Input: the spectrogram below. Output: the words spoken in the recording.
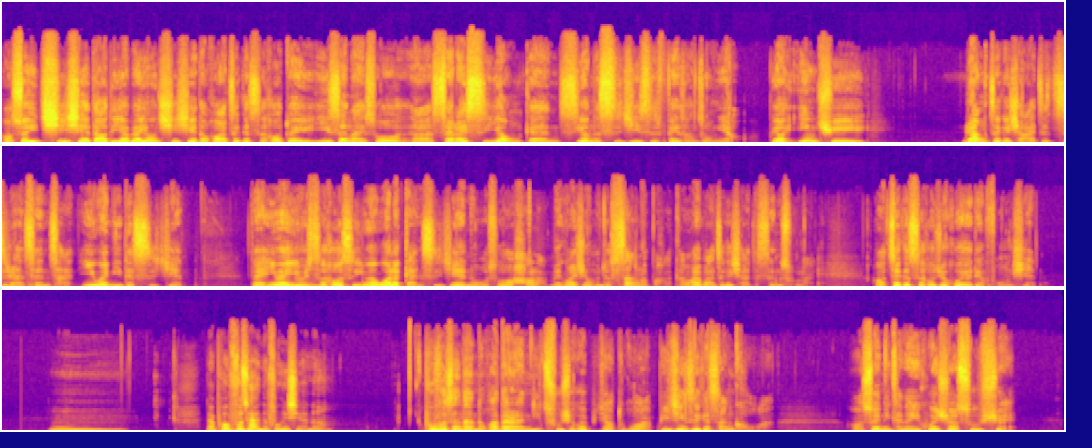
哦，所以器械到底要不要用器械的话，这个时候对于医生来说，呃，谁来使用跟使用的时机是非常重要，不要硬去。让这个小孩子自然生产，因为你的时间，对，因为有时候是因为为了赶时间，我说好了，没关系，我们就上了吧，赶快把这个小孩子生出来，哦，这个时候就会有点风险。嗯，那剖腹产的风险呢？剖腹生产的话，当然你出血会比较多啊，毕竟是一个伤口啊，哦，所以你可能也会需要输血。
